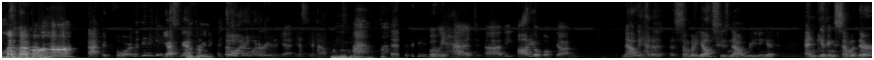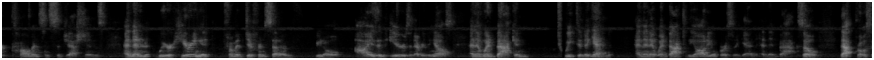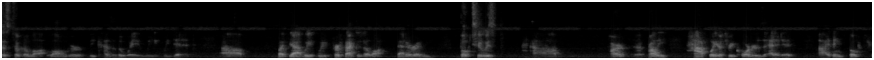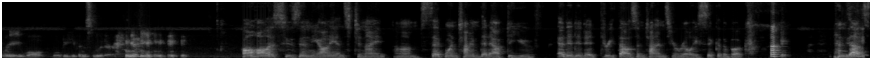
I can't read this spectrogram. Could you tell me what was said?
Uh huh. Back and forth. Yes, we have to read it. Again. No, I don't want to read it again. Yes, you have to and when we had uh, the audiobook done, now we had a, a- somebody else who's now reading it and giving some of their comments and suggestions, and then we were hearing it from a different set of you know eyes and ears and everything else, and then went back and tweaked it again, and then it went back to the audio person again, and then back. So that process took a lot longer because of the way we, we did it. Uh, but yeah, we we perfected it a lot better, and book two is uh, part uh, probably halfway or three quarters edited. I think book three will will be even smoother. Paul Hollis, who's in the audience tonight, um, said one time that after you've edited it 3,000 times, you're really sick of the book. and that's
